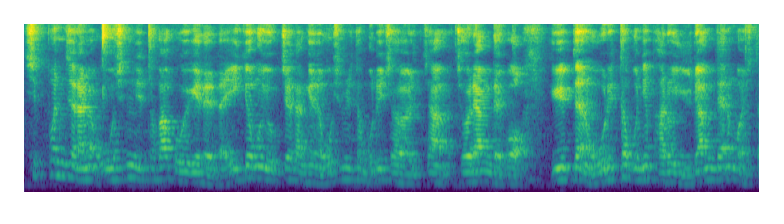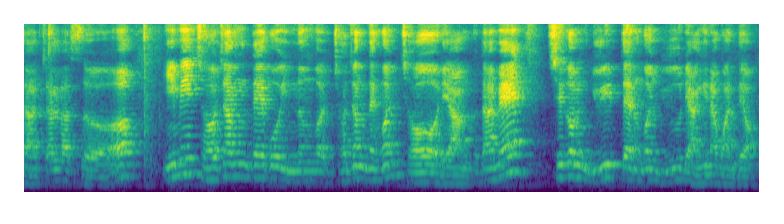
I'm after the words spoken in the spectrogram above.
10분 지나면 50리터가 고이게 된다. 이 경우 욕조의 단계는 50리터 물이 저장, 저량되고 유입되는 5리터 분이 바로 유량되는 것이다. 잘랐어. 이미 저장되고 있는 것, 저장된 건 저량. 그 다음에 지금 유입되는 건 유량이라고 한대요.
